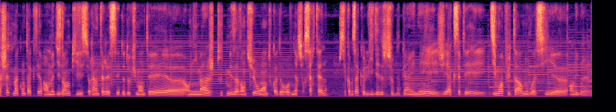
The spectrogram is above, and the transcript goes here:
Hachette m'a contacté en me disant qu'il serait intéressé de documenter euh, en images toutes mes aventures, ou en tout cas de revenir sur certaines. C'est comme ça que l'idée de ce bouquin est née et j'ai accepté. Et dix mois plus tard, nous voici euh, en librairie.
